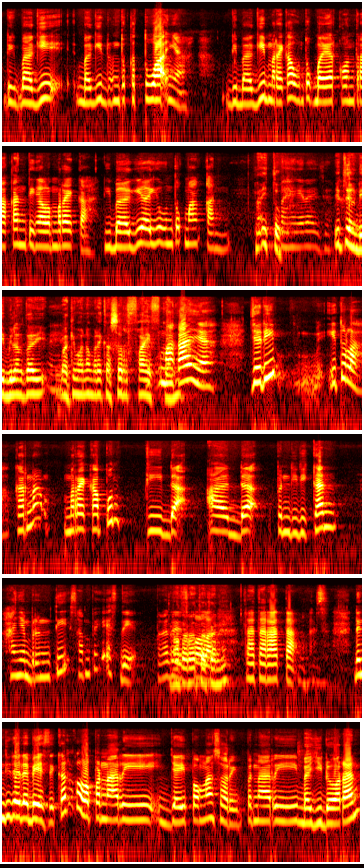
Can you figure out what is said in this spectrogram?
Dibagi bagi untuk ketuanya. Dibagi mereka untuk bayar kontrakan tinggal mereka. Dibagi lagi untuk makan. Nah itu, Bayangin aja. itu yang dibilang tadi bagaimana mereka survive. kan? Makanya, jadi itulah karena mereka pun tidak ada pendidikan hanya berhenti sampai SD, Rata-rata kan ya? rata-rata. Dan tidak ada basic kan kalau penari jaipongan, sorry, penari bajidoran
